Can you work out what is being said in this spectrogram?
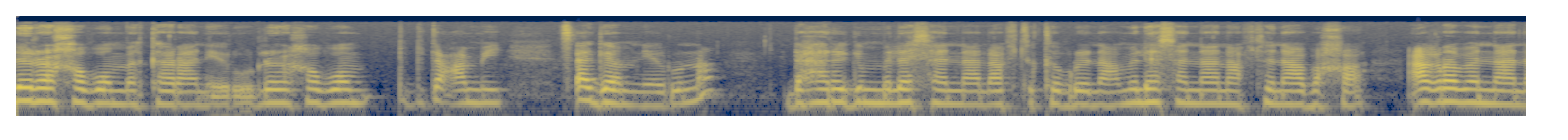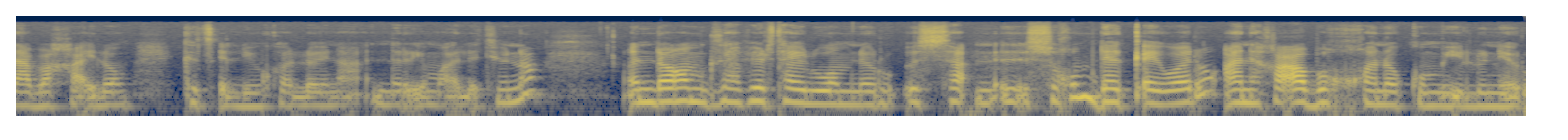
ዝረኸቦም መከራ ነይሩ ዝረኸቦም ብጣዕሚ ፀገም ነይሩና ዳህሪ ግን ምለሰና ናብቲ ክብርና ምለሰና ናብቲ ናባኻ ኣቅረበና ናባኻ ኢሎም ክፅልዩ ከሎ ኢና ንርኢ ማለት እዩና እንዳም እግዚኣብሄር እንታይ ኢልዎም ነይሩ ንእስኹም ደቀ ይዋዶ ኣነ ከዓ ኣቦ ክኾነኩም ኢሉ ነይሩ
